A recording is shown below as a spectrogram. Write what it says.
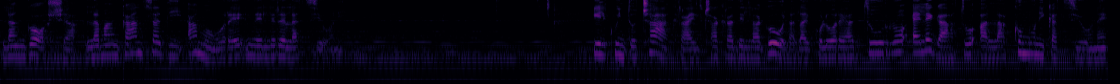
l'angoscia, la mancanza di amore nelle relazioni. Il quinto chakra, il chakra della gola dal colore azzurro, è legato alla comunicazione,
